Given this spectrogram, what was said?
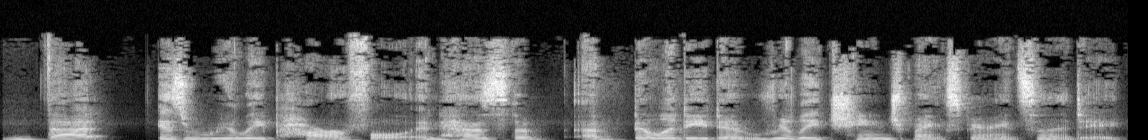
That is really powerful and has the ability to really change my experience in the day.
